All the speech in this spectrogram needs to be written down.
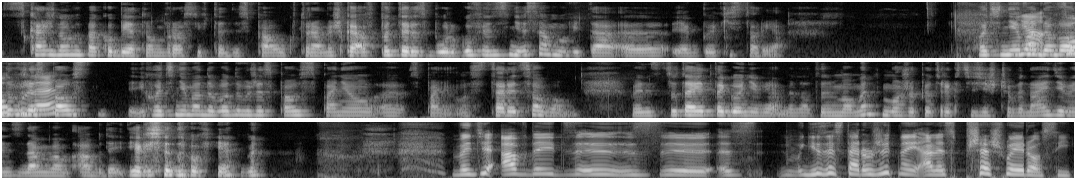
z każdą chyba kobietą w Rosji wtedy spał, która mieszkała w Petersburgu, więc niesamowita e, jakby historia. Choć nie, ja ma dowodów, ogóle... że spał, choć nie ma dowodów, że spał z panią, e, z panią, z Carycową. Więc tutaj tego nie wiemy na ten moment. Może Piotrek coś jeszcze wynajdzie, więc dam Wam update, jak się dowiemy. Będzie update z, z, z, nie ze starożytnej, ale z przeszłej Rosji.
